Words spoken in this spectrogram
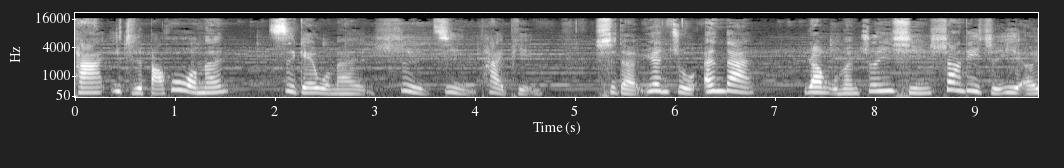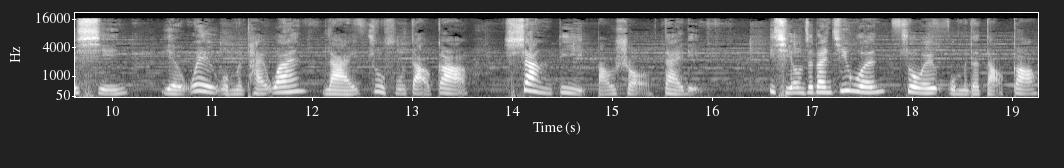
他一直保护我们，赐给我们世境太平。是的，愿主恩待，让我们遵行上帝旨意而行，也为我们台湾来祝福祷告。上帝保守带领，一起用这段经文作为我们的祷告。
